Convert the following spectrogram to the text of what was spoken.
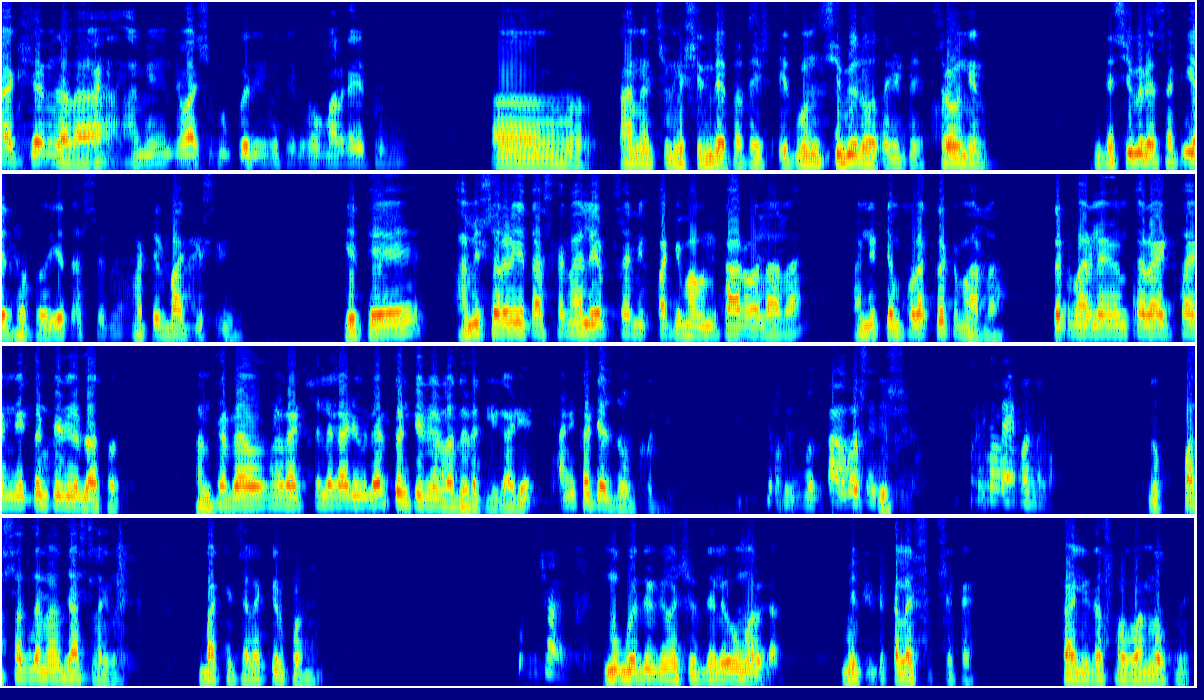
Accident झाला. आम्ही निवासी मुंबई हो मार्ग येतो. कानाची मशीन देतात इथून शिबिर होत इथे श्रवण त्या शिबिरासाठी येत होतो. येत असताना हॉटेल बाग दिसली येथे आम्ही सरळ येत असताना लेफ्ट सैनिक पाठीमागून कारवाला आला आणि टेम्पोला कट मारला. कट मारल्यानंतर राईट साईडने कंटेनर जात होता. आमच्या ड्रायव्हरनं राईट साईडला गाडी उल्यावर कंटेनरला धडकली गाडी आणि खड्ड्यात जाऊन पडली. पाच सात जण जास्त लागले. बाकीच्याला किरकोळ. मुगबधीर निवासी विद्यालय उमरगा. मी तिथे कला शिक्षक आहे. कालिदास भगवान लोकरे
